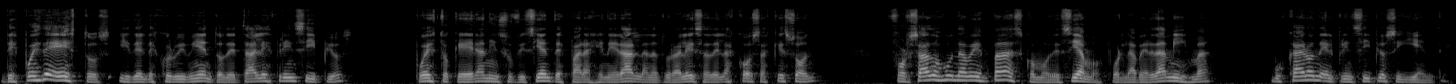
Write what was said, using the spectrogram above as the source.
Después de estos y del descubrimiento de tales principios, puesto que eran insuficientes para generar la naturaleza de las cosas que son, Forzados una vez más, como decíamos, por la verdad misma, buscaron el principio siguiente.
